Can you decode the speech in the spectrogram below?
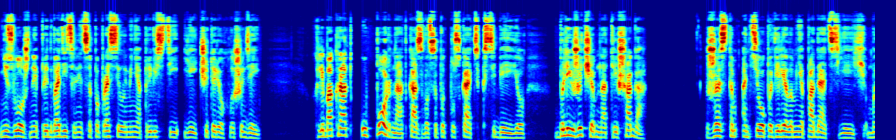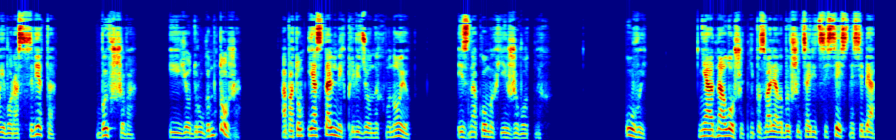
незложная предводительница попросила меня привести ей четырех лошадей. Хлебократ упорно отказывался подпускать к себе ее ближе, чем на три шага. Жестом Антиопа велела мне подать ей моего рассвета, бывшего и ее другом тоже, а потом и остальных приведенных мною и знакомых ей животных. Увы, ни одна лошадь не позволяла бывшей царице сесть на себя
